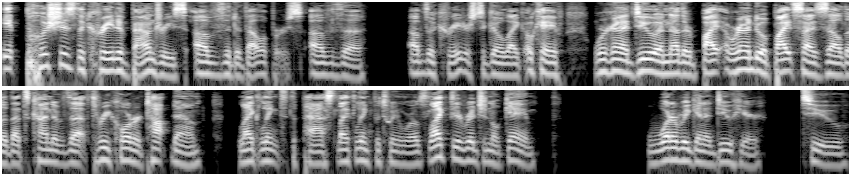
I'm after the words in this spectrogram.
it pushes the creative boundaries of the developers of the of the creators to go like, okay, we're gonna do another bite. We're gonna do a bite sized Zelda that's kind of that three quarter top down, like Link to the Past, like Link Between Worlds, like the original game. What are we gonna do here to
